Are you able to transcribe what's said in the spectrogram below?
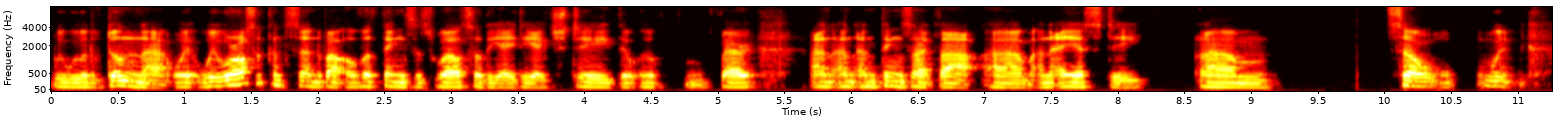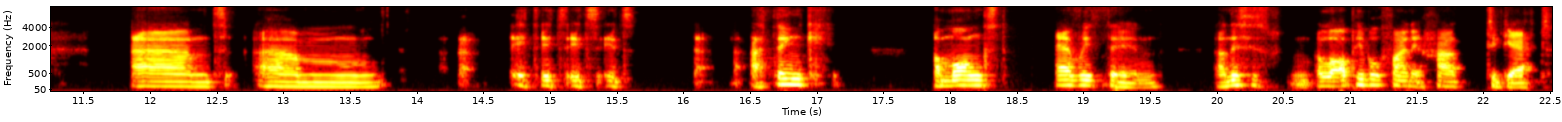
we would have done that. We, we were also concerned about other things as well. So the ADHD, the very and and, and things like that, um, and ASD. Um, so we and um, it, it it's it's I think amongst everything, and this is a lot of people find it hard to get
